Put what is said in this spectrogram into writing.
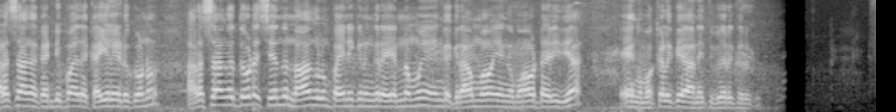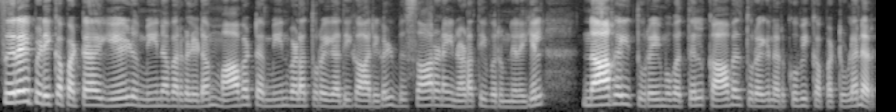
அரசாங்கம் கண்டிப்பாக இதை கையில் எடுக்கணும். அரசாங்கத்தோடு சேர்ந்து நாங்களும் பயணிக்கணுங்கிற எண்ணமும் எங்கள் கிராமம் எங்கள் மாவட்ட ரீதியாக எங்கள் மக்களுக்கு அனைத்து பேருக்கும் இருக்குது சிறைப்பிடிக்கப்பட்ட ஏழு மீனவர்களிடம் மாவட்ட மீன்வளத்துறை அதிகாரிகள் விசாரணை நடத்தி வரும் நிலையில் நாகை துறைமுகத்தில் காவல்துறையினர் குவிக்கப்பட்டுள்ளனர்.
